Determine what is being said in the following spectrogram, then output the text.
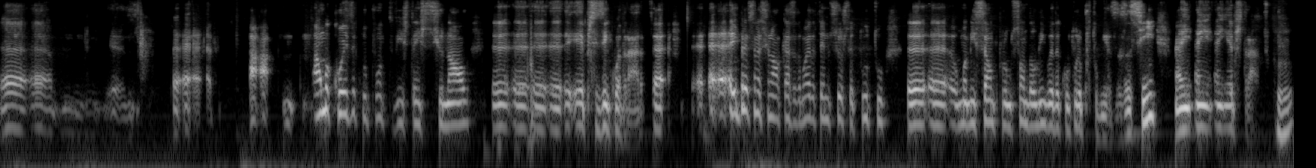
Uh, há, há, uma coisa que, do ponto de vista institucional, uh, uh, uh, é preciso enquadrar. A, a, Imprensa Nacional Casa da Moeda tem no seu estatuto uma missão de promoção da língua e da cultura portuguesas, assim, em, em, em abstrato. Uhum.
